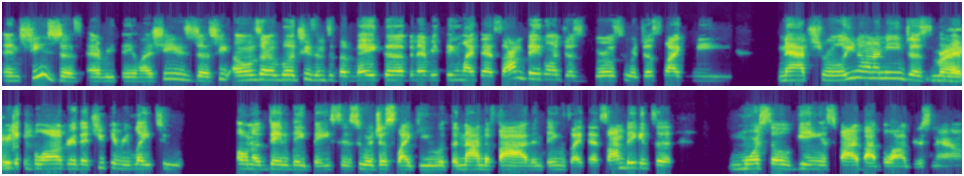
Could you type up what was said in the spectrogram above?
and she's just everything. Like she's just, she owns her look. She's into the makeup and everything like that. So I'm big on just girls who are just like me, natural, you know what I mean? Just right. an everyday blogger that you can relate to on a day to day basis who are just like you with the nine to five and things like that. So I'm big into more so getting inspired by bloggers now.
